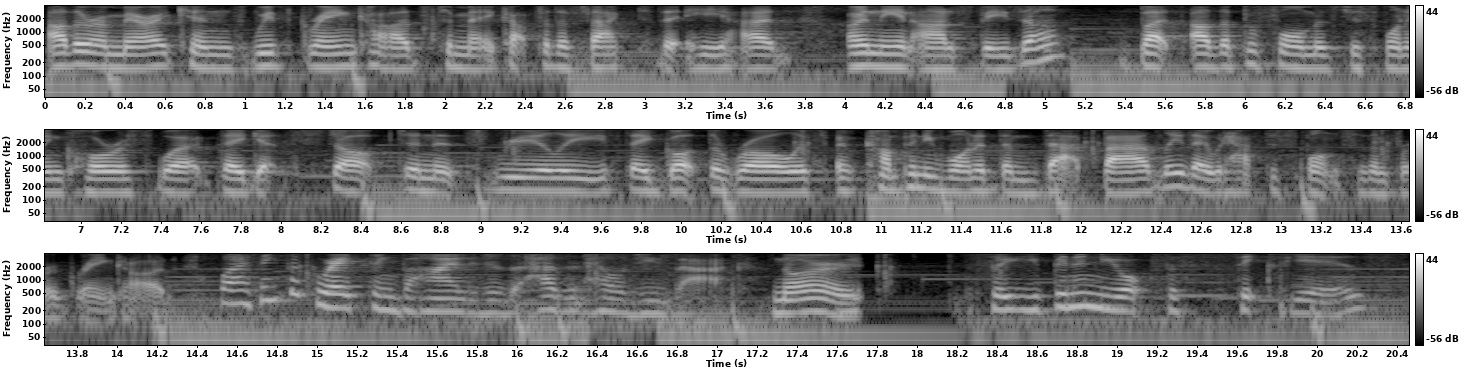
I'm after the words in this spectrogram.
other Americans with green cards to make up for the fact that he had only an artist visa. But other performers just wanting chorus work, they get stopped. And it's really, if they got the role, if a company wanted them that badly, they would have to sponsor them for a green card. Well, I think the great thing behind it is it hasn't held you back. No. So you've been in New York for six years,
